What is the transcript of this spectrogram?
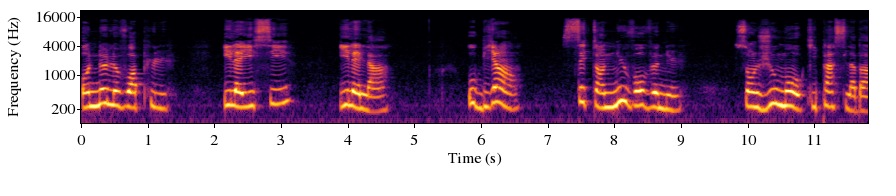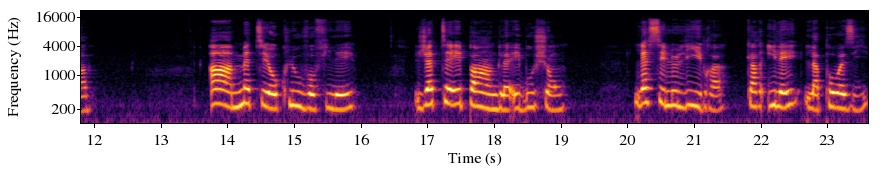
on ne le voit plus. Il est ici, il est là. Ou bien c'est un nouveau venu, son jumeau qui passe là-bas. Ah, mettez au clou vos filets, jetez épingles et bouchons, laissez-le libre, car il est la poésie,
